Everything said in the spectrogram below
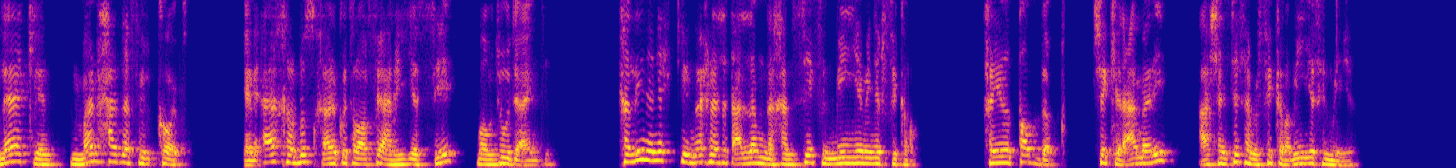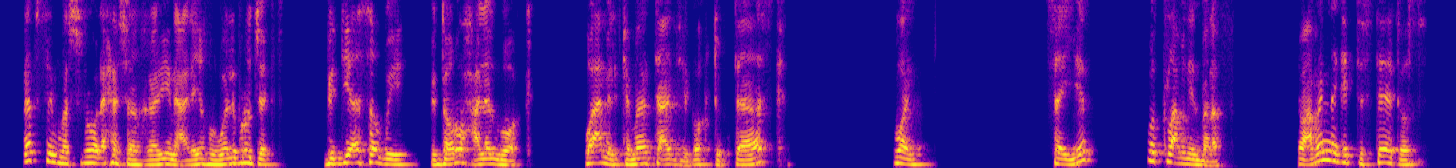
لكن ما انحذف الكود يعني آخر نسخة أنا كنت رافعها اللي هي ال C موجودة عندي. خلينا نحكي إنه إحنا تعلمنا 50% من الفكرة. خلينا نطبق بشكل عملي عشان تفهم الفكرة 100% نفس المشروع اللي إحنا شغالين عليه هو ال project بدي أسويه بدي أروح على ال work وأعمل كمان تعديل. واكتب task 1 save. واطلع من الملف. لو عملنا git status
